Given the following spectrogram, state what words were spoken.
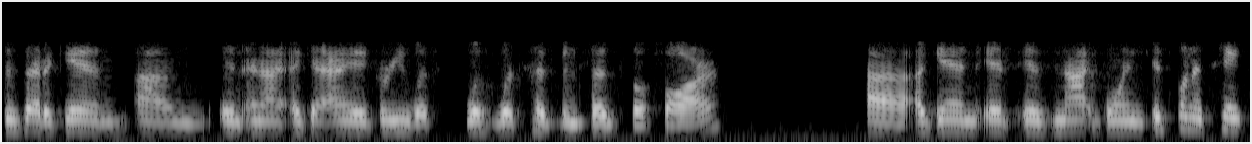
is that again, um, and, and I again I agree with with what has been said so far. Uh, again, it is not going. It's going to take,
